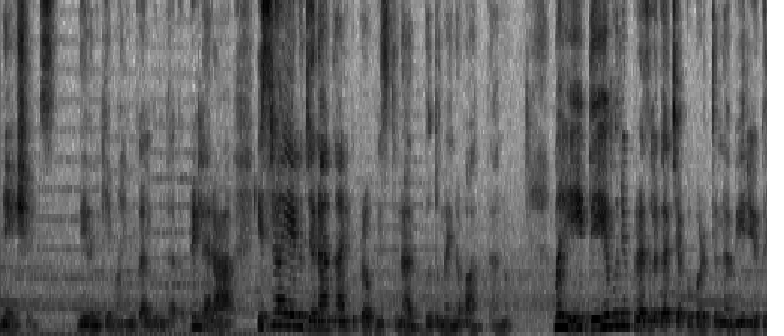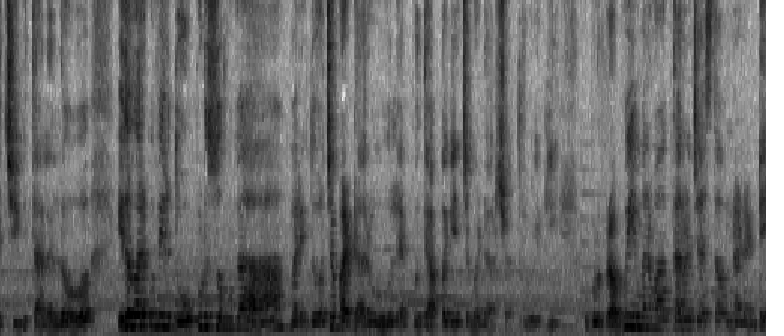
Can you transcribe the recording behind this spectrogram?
nations దేవునికి మహిమ కలుగుందాక ప్రిల్లరా ఇస్రాయేలు జనాంగానికి ప్రవహిస్తున్న అద్భుతమైన వాగ్దానం. మరి దేవుని ప్రజలుగా చెప్పబడుతున్న వీరి యొక్క జీవితాలలో ఇదివరకు వీరు దోపుడు సొమ్ముగా మరి దోచబడ్డారు లేకపోతే అప్పగించబడ్డారు శత్రువులకి. ఇప్పుడు ప్రభు ఏమని వాగ్దానం చేస్తూ ఉన్నాడంటే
